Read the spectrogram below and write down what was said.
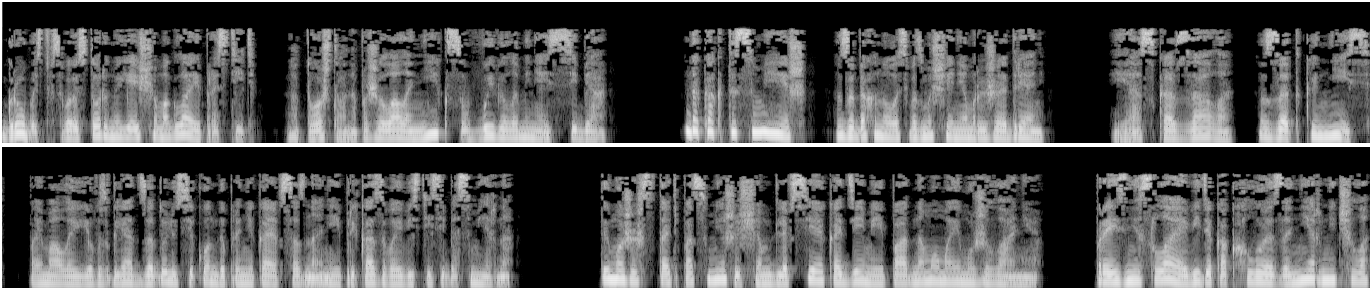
Грубость в свою сторону я еще могла и простить. Но то, что она пожелала Никсу, вывело меня из себя. «Да как ты смеешь?» — задохнулась возмущением рыжая дрянь. «Я сказала, заткнись!» — поймала ее взгляд за долю секунды, проникая в сознание и приказывая вести себя смирно. «Ты можешь стать посмешищем для всей Академии по одному моему желанию». Произнесла я, видя, как Хлоя занервничала,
